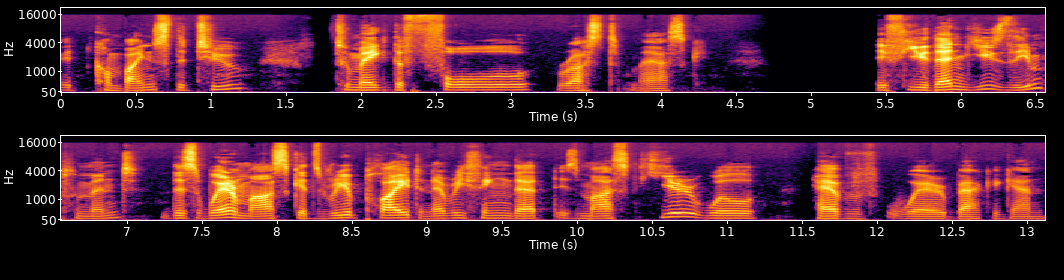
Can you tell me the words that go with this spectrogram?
it combines the two to make the full rust mask. If you then use the implement, this wear mask gets reapplied and everything that is masked here will have wear back again.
